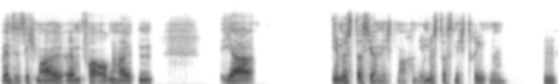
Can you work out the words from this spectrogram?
wenn sie sich mal ähm, vor Augen halten, ja, ihr müsst das ja nicht machen, ihr müsst das nicht trinken. Mhm.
